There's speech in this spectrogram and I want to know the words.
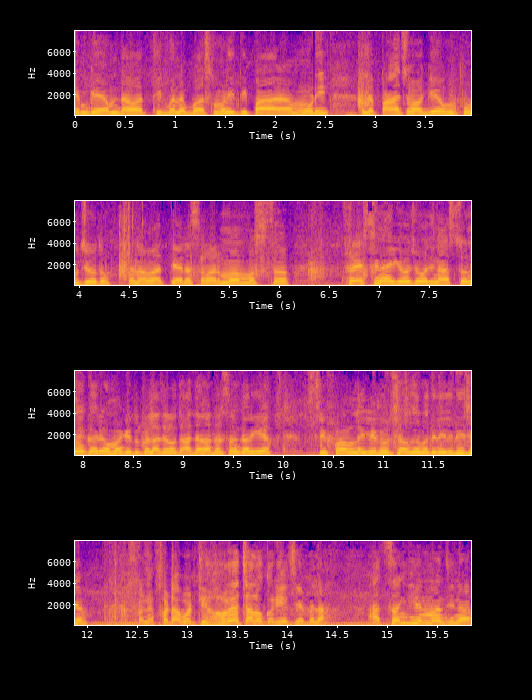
કેમ કે અમદાવાદથી મને બસ મળી હતી પા, મોડી એટલે પાંચ વાગે હું પહોંચ્યો હતો અને હવે અત્યારે સવારમાં મસ્ત ફ્રેશ થઈને આવી ગયો છું. હજી નાસ્તો નહીં કર્યો. મેં કીધું પહેલાં ચાલો દાદાના દર્શન કરીએ. શ્રીફળ લઈ લીધું છે, અગરબત્તી લઈ લીધી છે. અને ફટાફટથી હવે ચાલો કરીએ છીએ પહેલાં આજસંગી હનુમાનજીના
